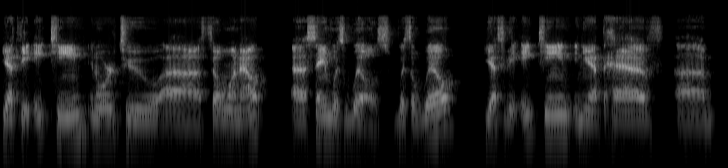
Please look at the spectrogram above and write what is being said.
you have to be 18 in order to uh, fill one out. Uh, same with wills. With a will, you have to be 18 and you have to have um,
